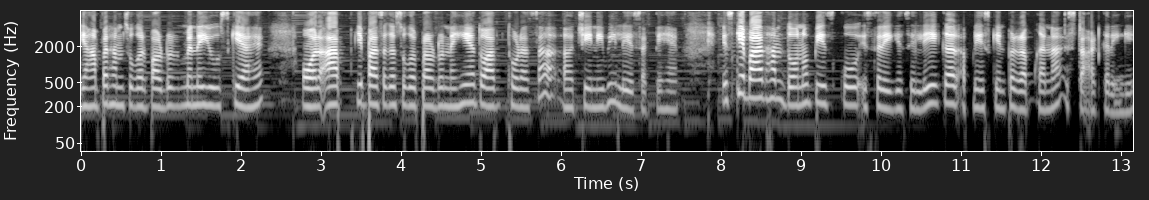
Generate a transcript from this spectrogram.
यहाँ पर हम शुगर पाउडर मैंने यूज़ किया है। और आपके पास अगर शुगर पाउडर नहीं है तो आप थोड़ा सा चीनी भी ले सकते हैं। इसके बाद हम दोनों पीस को इस तरीके से लेकर अपनी स्किन पर रब करना स्टार्ट करेंगे।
